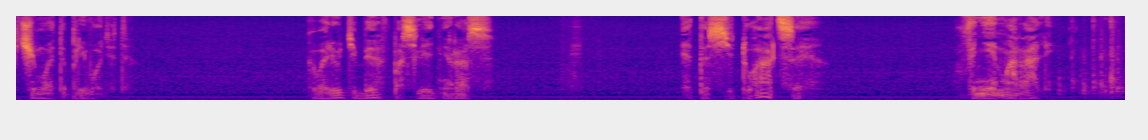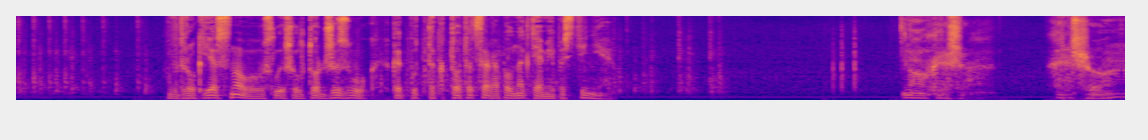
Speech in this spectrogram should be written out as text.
к чему это приводит. Говорю тебе в последний раз. Эта ситуация вне морали. Вдруг я снова услышал тот же звук, как будто кто-то царапал ногтями по стене. Ну, хорошо. Хорошо.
